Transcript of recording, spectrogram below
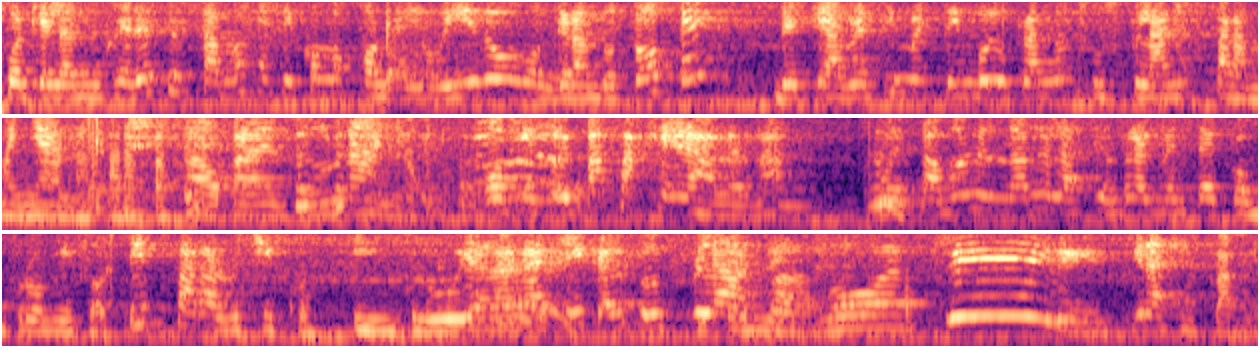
porque las mujeres estamos así como con el oído grandotote de que a ver si me está involucrando en sus planes para mañana, para pasado, para dentro de un año, o si soy pasajera, ¿verdad? Estamos en una relación realmente de compromiso. Tip para los chicos, incluyan a la chica en sus planes. por favor. Sí. sí. Gracias, Pame.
